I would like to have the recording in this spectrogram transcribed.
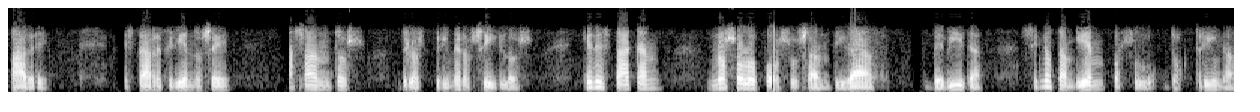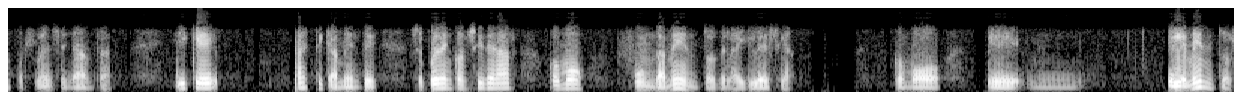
padre, está refiriéndose a santos de los primeros siglos, que destacan no sólo por su santidad de vida, sino también por su doctrina, por su enseñanza, y que prácticamente se pueden considerar como fundamento de la Iglesia, como eh, mm, elementos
